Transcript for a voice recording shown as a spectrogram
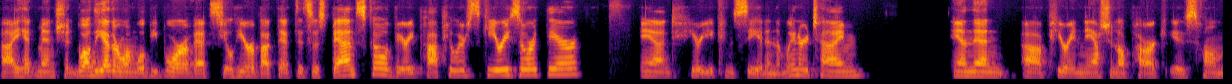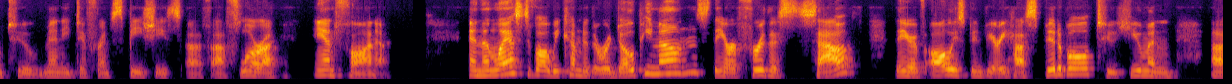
I had mentioned, well, the other one will be Borovets. You'll hear about that. This is Bansko, a very popular ski resort there. And here you can see it in the wintertime. And then uh, Pirin National Park is home to many different species of uh, flora and fauna. And then last of all, we come to the Rhodope Mountains. They are furthest south. They have always been very hospitable to human uh,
